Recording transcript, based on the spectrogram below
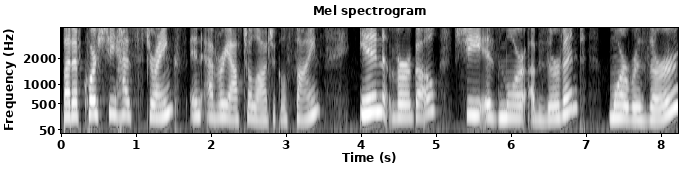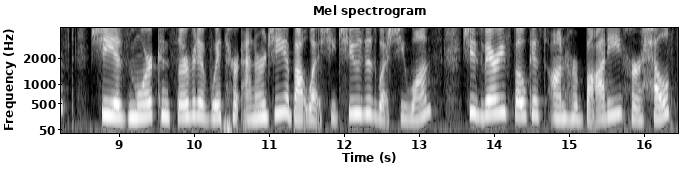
but of course, she has strengths in every astrological sign. In Virgo, she is more observant, more reserved. She is more conservative with her energy about what she chooses, what she wants. She's very focused on her body, her health,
